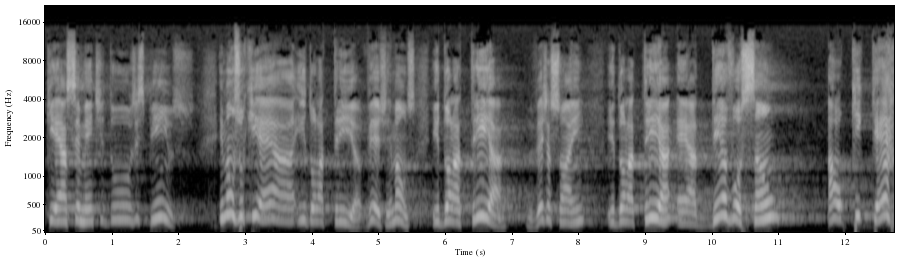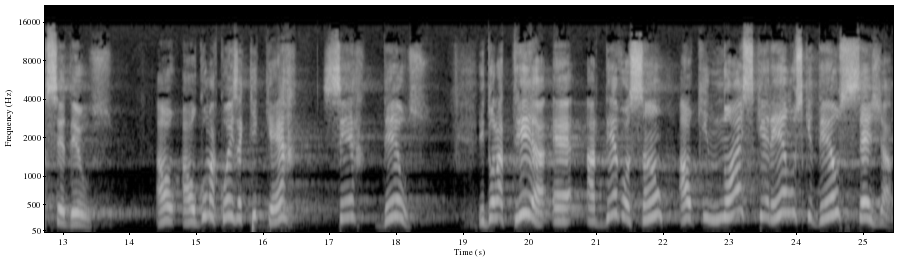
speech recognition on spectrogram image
que é a semente dos espinhos. Irmãos, o que é a idolatria? Veja, irmãos, idolatria, veja só, hein? Idolatria é a devoção ao que quer ser Deus a alguma coisa que quer ser Deus. Idolatria é a devoção ao que nós queremos que Deus seja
